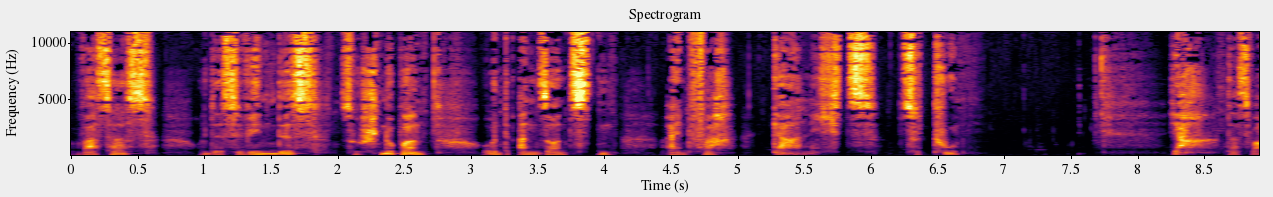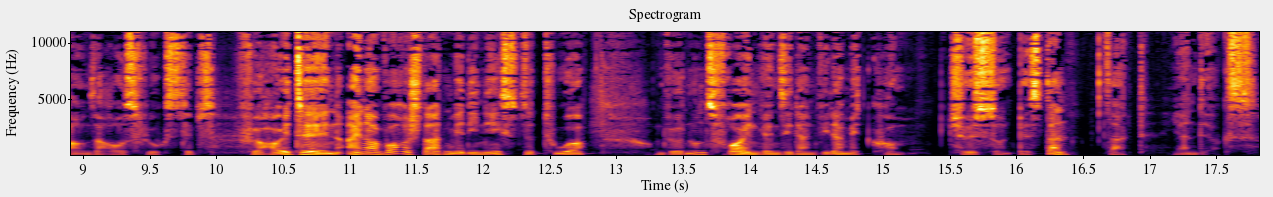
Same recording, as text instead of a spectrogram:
Wassers und des Windes zu schnuppern und ansonsten einfach gar nichts zu tun. Ja, das war unser Ausflugstipps für heute. In einer Woche starten wir die nächste Tour und würden uns freuen, wenn Sie dann wieder mitkommen. Tschüss und bis dann, sagt Jan Dirks.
